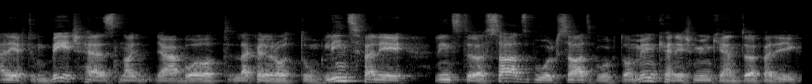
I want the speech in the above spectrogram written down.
elértünk Bécshez, nagyjából ott lekanyarodtunk Linz felé, Linztől Salzburg, Salzburgtól München, és Münchentől pedig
